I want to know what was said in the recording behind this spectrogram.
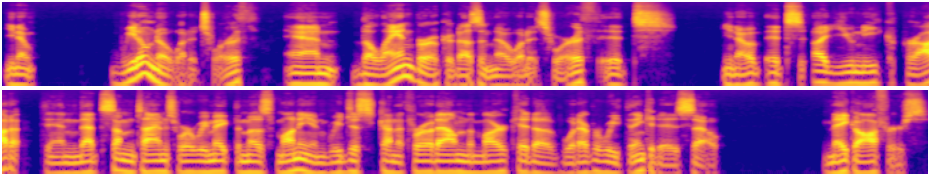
you know, we don't know what it's worth, and the land broker doesn't know what it's worth. It's you know, it's a unique product, and that's sometimes where we make the most money, and we just kind of throw down the market of whatever we think it is. So, make offers.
